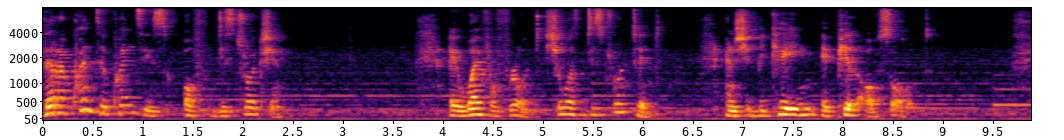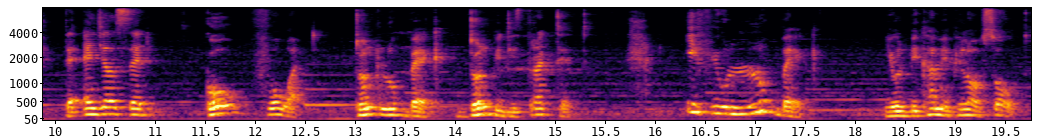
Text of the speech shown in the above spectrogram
there are consequences of destruction. A wife of Lot, she was distracted and she became a pillar of salt. The angel said, Go forward, don't look back, don't be distracted. If you look back, you will become a pillar of salt.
